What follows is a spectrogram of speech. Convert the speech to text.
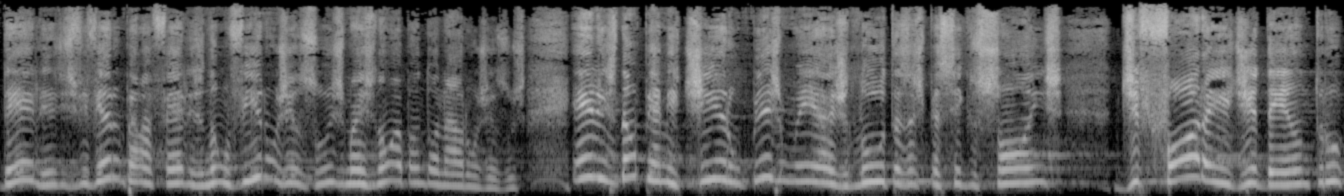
dele. Eles viveram pela fé, eles não viram Jesus, mas não abandonaram Jesus. Eles não permitiram, mesmo em as lutas, as perseguições, de fora e de dentro,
